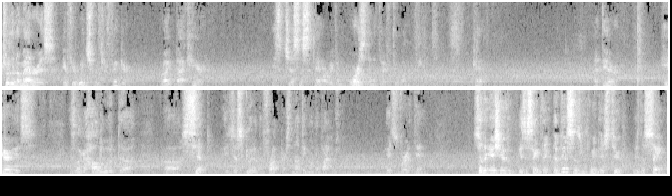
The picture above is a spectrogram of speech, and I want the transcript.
truth of the matter is, if you reach with your finger right back here, it's just as thin or even worse than a 351. Okay? Right there. Here it's it's like a Hollywood uh, uh, set. It's just good in the front. There's nothing on the back. It's very thin. So the issue is the same thing. The distance between these two is the same.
